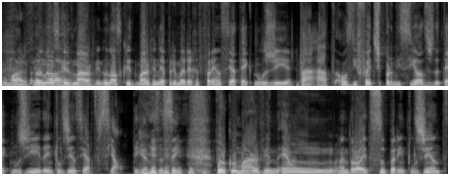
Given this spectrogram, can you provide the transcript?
O Marvin. O nosso claro. querido Marvin. O nosso querido Marvin é a primeira referência à tecnologia, pá, aos efeitos perniciosos da tecnologia e da inteligência artificial, digamos assim. porque o Marvin é um androide super inteligente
